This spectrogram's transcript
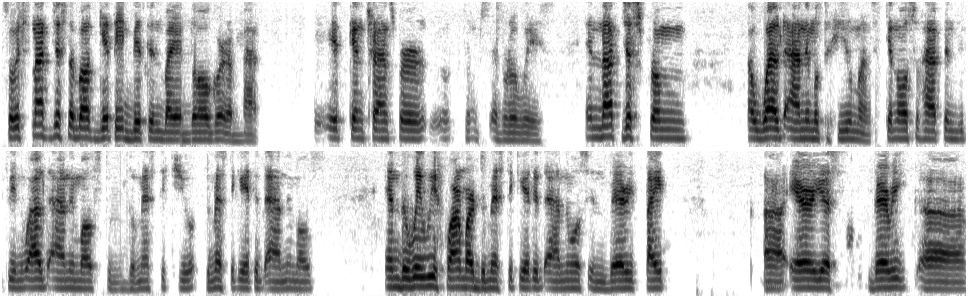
So it's not just about getting bitten by a dog or a bat. It can transfer from several ways, and not just from a wild animal to humans. It can also happen between wild animals to domestic domesticated animals, and the way we farm our domesticated animals in very tight uh, areas, very uh,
